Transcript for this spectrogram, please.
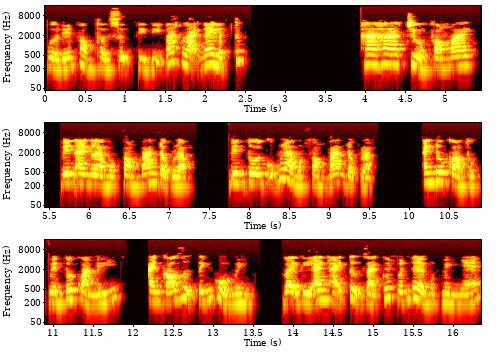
vừa đến phòng thời sự thì bị bác lại ngay lập tức. Ha ha, trưởng phòng mai bên anh là một phòng ban độc lập, bên tôi cũng là một phòng ban độc lập. Anh đâu còn thuộc quyền tôi quản lý, anh có dự tính của mình, vậy thì anh hãy tự giải quyết vấn đề một mình nhé.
